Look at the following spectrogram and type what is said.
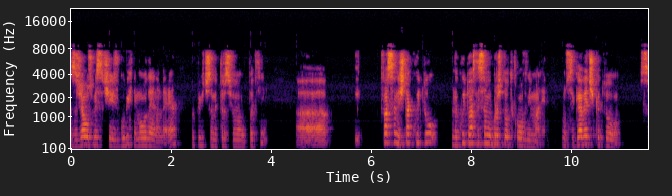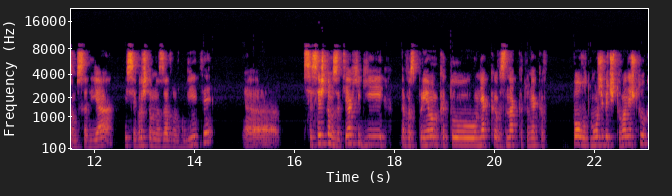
За жалост мисля, че изгубих, не мога да я намеря, въпреки че съм е търсил много пъти. А, и това са неща, които, на които аз не съм обръщал такова внимание. Но сега вече като съм съдия и се връщам назад в годините, а, се сещам за тях и ги възприемам като някакъв знак, като някакъв повод. Може би, че това нещо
